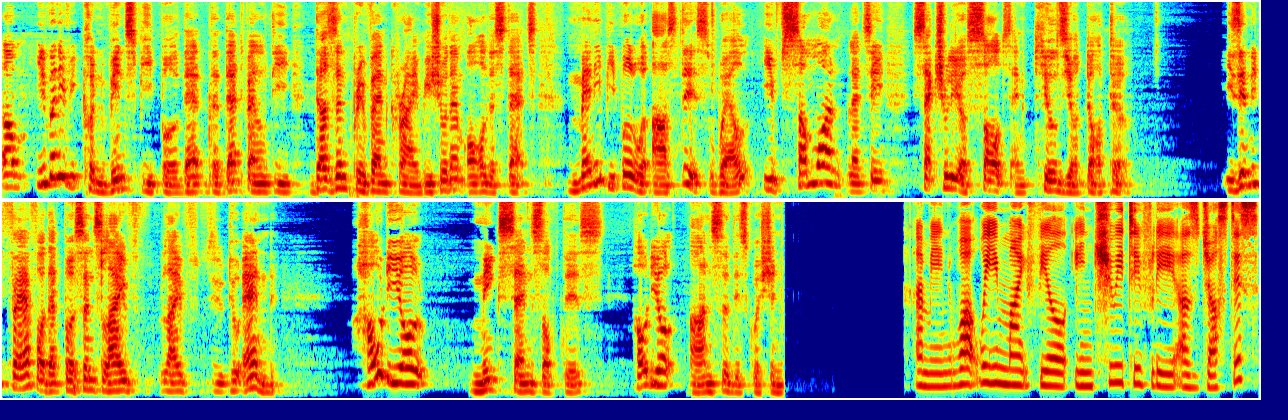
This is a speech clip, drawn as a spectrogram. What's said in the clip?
Um, even if we convince people that the death penalty doesn't prevent crime, we show them all the stats. Many people will ask this well, if someone, let's say, sexually assaults and kills your daughter, isn't it fair for that person's life life to, to end? How do you all make sense of this? How do you all answer this question? I mean, what we might feel intuitively as justice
